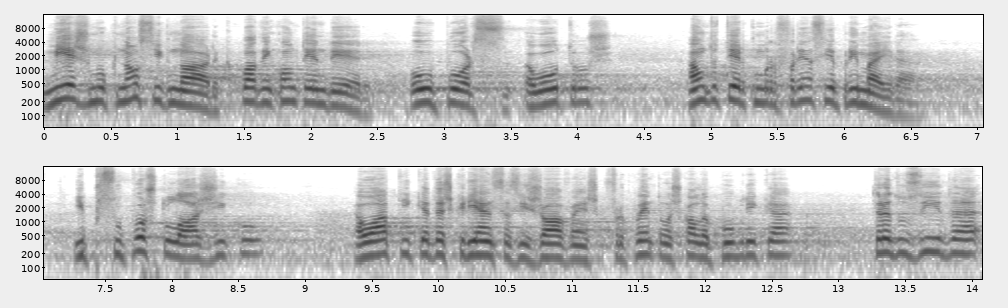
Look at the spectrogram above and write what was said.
mesmo que não se ignore que podem contender ou opor-se a outros, hão de ter como referência primeira e pressuposto lógico a ótica das crianças e jovens que frequentam a escola pública, traduzida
